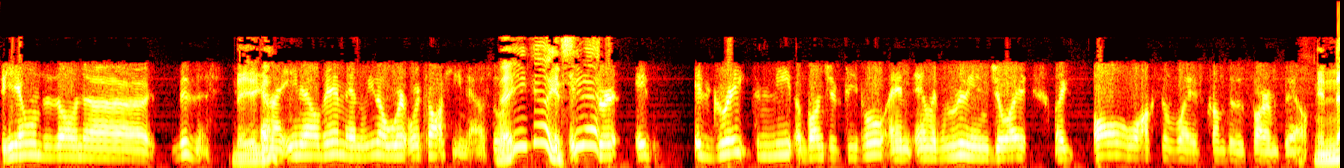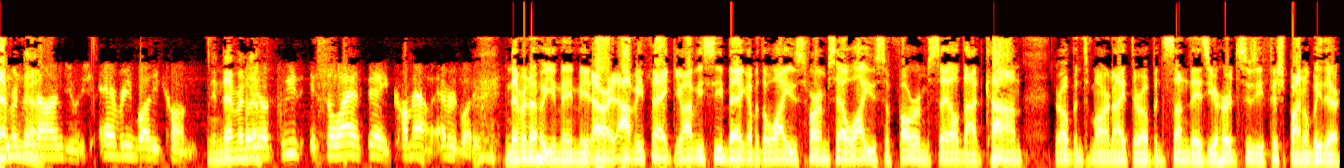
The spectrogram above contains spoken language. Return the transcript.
he owns his own uh business. There you go. And I emailed him, and you know we're we're talking now. So there you go. You it's, see it's that? gr- It, it's great to meet a bunch of people, and and like we really enjoy like all walks of life come to this Sfarim sale. You never Even know. Non-Jewish, everybody comes. You never So you know. know, please, it's the last day. Come out, everybody. You never know who you may meet. All right, Avi, thank you. Avi Seabag up at the YU Sfarim Sale, YUSafarmsale.com. They're open tomorrow night. They're open Sundays. You heard Susie Fishbein will be there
